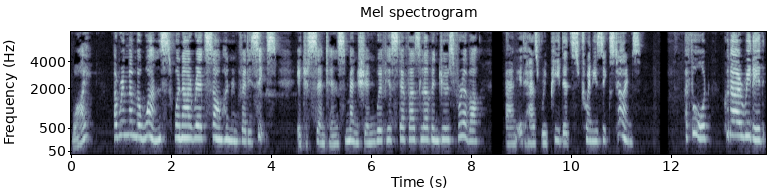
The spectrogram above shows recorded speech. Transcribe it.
Why? I remember once when I read Psalm 136, each sentence mentioned with his steadfast love endures forever, and it has repeated 26 times. I thought, could I read it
